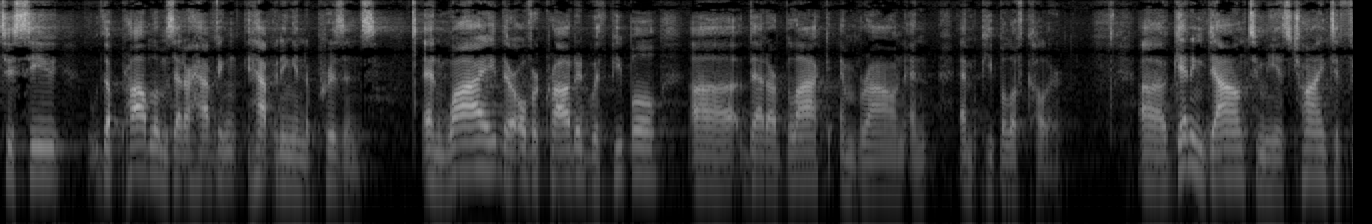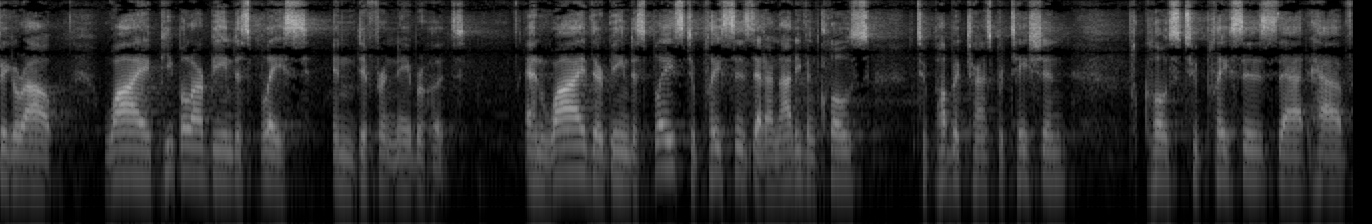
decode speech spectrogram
to see the problems that are having, happening in the prisons and why they're overcrowded with people uh, that are black and brown and, and people of color. Uh, getting down to me is trying to figure out why people are being displaced in different neighborhoods and why they're being displaced to places that are not even close to public transportation, close to places that have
